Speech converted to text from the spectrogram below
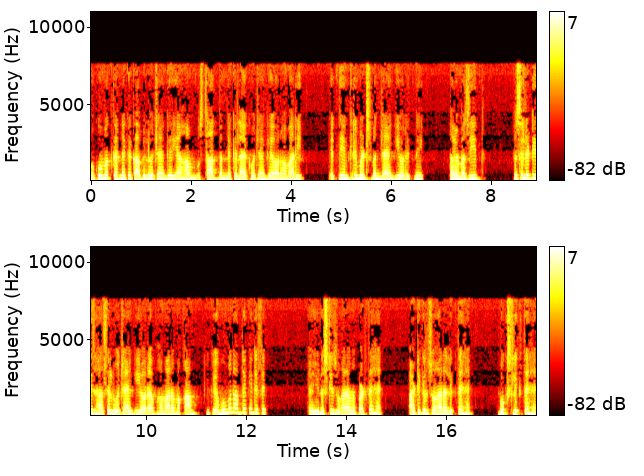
حکومت کرنے کے قابل ہو جائیں گے یا ہم استاد بننے کے لائق ہو جائیں گے اور ہماری اتنی انکریمنٹس بن جائیں گی اور اتنی ہمیں مزید فیسلٹیز حاصل ہو جائیں گی اور اب ہمارا مقام، کیونکہ عموماً آپ دیکھیں جیسے یونیورسٹیز وغیرہ میں پڑھتے ہیں آرٹیکلس وغیرہ لکھتے ہیں بکس لکھتے ہیں۔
